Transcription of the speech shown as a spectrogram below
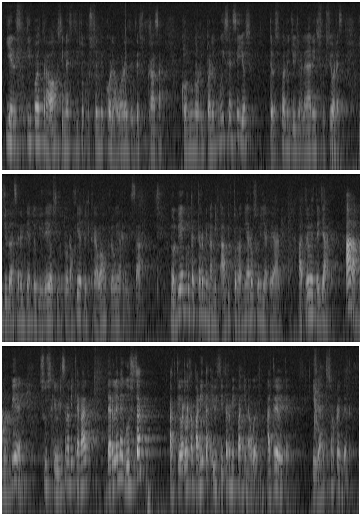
Y en este tipo de trabajo sí necesito que usted me colabore desde su casa con unos rituales muy sencillos de los cuales yo ya le daré instrucciones y yo le voy a estar enviando videos y fotografías del trabajo que lo voy a realizar. No olviden contactarme a mí, a Víctor Damián Rosso Villarreal. Atrévete ya. Ah, no olviden suscribirse a mi canal, darle me gusta, activar la campanita y visitar mi página web. Atrévete y déjate sorprender.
